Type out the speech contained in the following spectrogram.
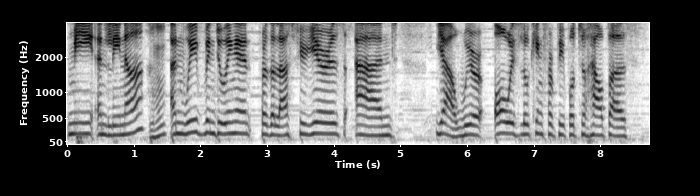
me, and Lina. Mm-hmm. And we've been doing it for the last few years. And yeah, we're always looking for people to help us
